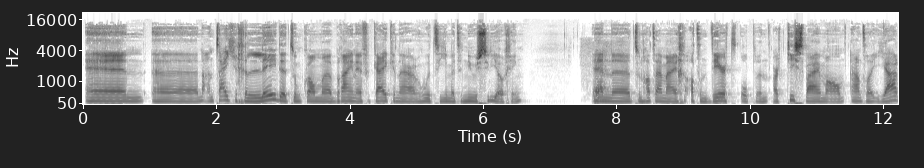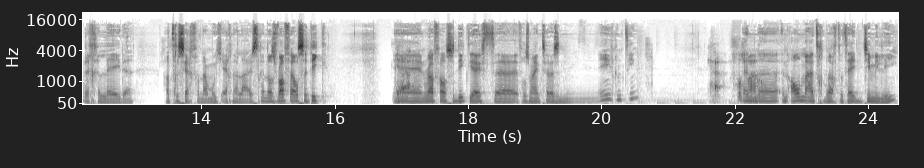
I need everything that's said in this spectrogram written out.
En nou, een tijdje geleden, toen kwam Brian even kijken naar hoe het hier met de nieuwe studio ging. Ja. En eh, toen had hij mij geattendeerd op een artiest waar hij me al een aantal jaren geleden had gezegd van daar moet je echt naar luisteren. En dat is Rafael Sadiq. Ja. En Rafael Sadiq die heeft eh, volgens mij in 2019 Ja, volgens mij een, wel. eh, een album uitgebracht dat heet Jimmy Lee.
